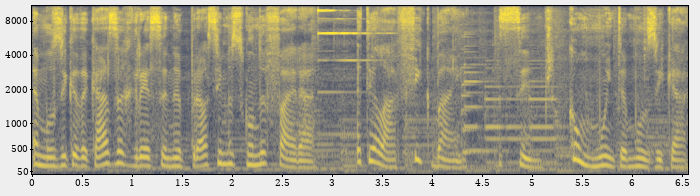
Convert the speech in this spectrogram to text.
A música da casa regressa na próxima segunda-feira. Até lá, fique bem, sempre com muita música.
